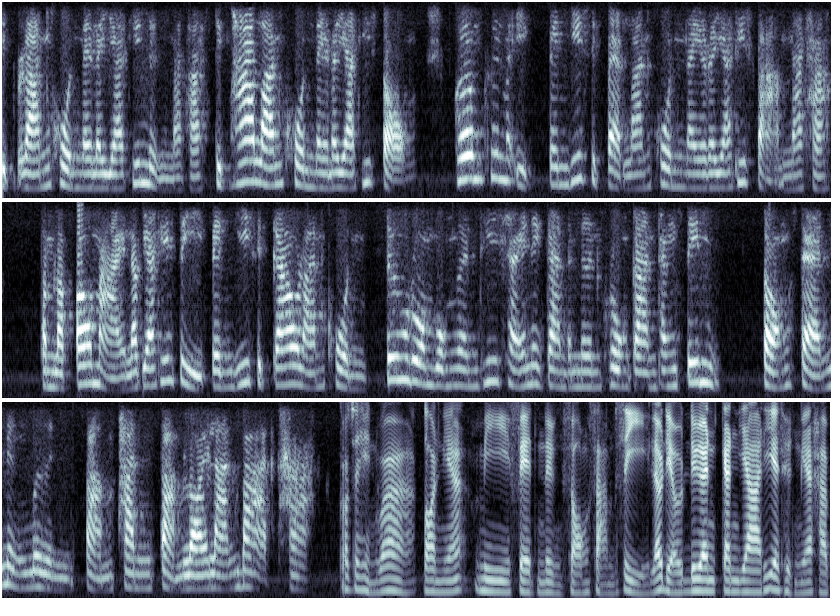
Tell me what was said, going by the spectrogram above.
10 ล้านคนในระยะที่ 1 นะคะ 15 ล้านคนในระยะที่ 2 เพิ่มขึ้นมาอีกเป็น 28 ล้านคนในระยะที่ 3 นะคะสำหรับเป้าหมายระยะที่ 4 เป็น 29 ล้านคน ซึ่งรวมวงเงินที่ใช้ในการดำเนินโครงการทั้งสิ้น 213,300 ล้านบาทค่ะ ก็จะเห็นว่าตอนนี้มีเฟสหนึ่งสองสามสี่แล้วเดี๋ยวเดือนกันยาที่จะถึงเนี้ยครับ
